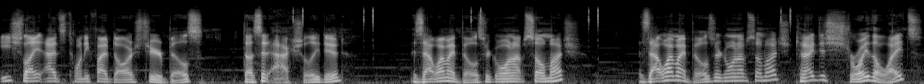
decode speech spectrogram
Each light adds $25 to your bills. Does it actually, dude? Is that why my bills are going up so much? Is that why my bills are going up so much? Can I destroy the lights?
